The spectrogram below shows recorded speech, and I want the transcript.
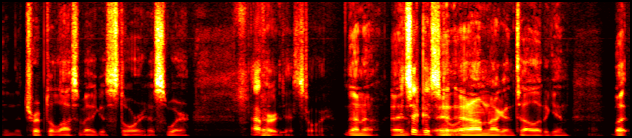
than the trip to las vegas story i swear I've heard that story. no, no, and, It's a good and- story. and, I'm not going to tell it again. But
